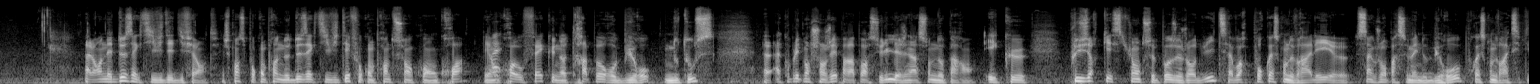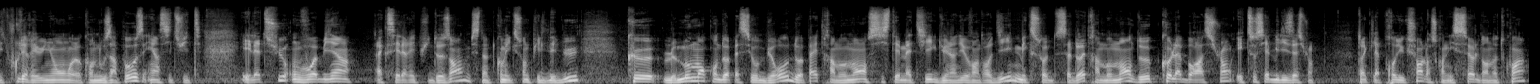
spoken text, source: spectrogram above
Alors, on a deux activités différentes. je pense pour comprendre nos deux activités, il faut comprendre ce en quoi on croit. Et on croit au fait que notre rapport au bureau, nous tous, euh, a complètement changé par rapport à celui de la génération de nos parents. Et que plusieurs questions se posent aujourd'hui de savoir pourquoi est-ce qu'on devrait aller euh, cinq jours par semaine au bureau, pourquoi est-ce qu'on devrait accepter toutes les réunions euh, qu'on nous impose, et ainsi de suite. Et là-dessus, on voit bien accéléré depuis deux ans, c'est notre conviction depuis le début, que le moment qu'on doit passer au bureau ne doit pas être un moment systématique du lundi au vendredi, mais que ça doit être un moment de collaboration et de sociabilisation. Tandis que la production, lorsqu'on est seul dans notre coin,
